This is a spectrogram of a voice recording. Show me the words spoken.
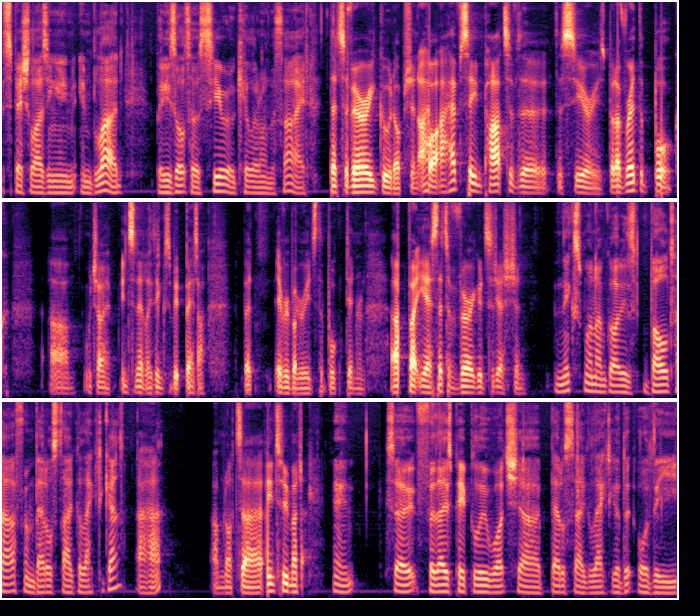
specializing in, in blood, but he's also a serial killer on the side. That's a very good option. I, well, I have seen parts of the, the series, but I've read the book, um, which I incidentally think is a bit better. But everybody reads the book generally. Uh, but yes, that's a very good suggestion. Next one I've got is Baltar from Battlestar Galactica. Uh huh. I'm not uh, too much. And so, for those people who watch uh, Battlestar Galactica or the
